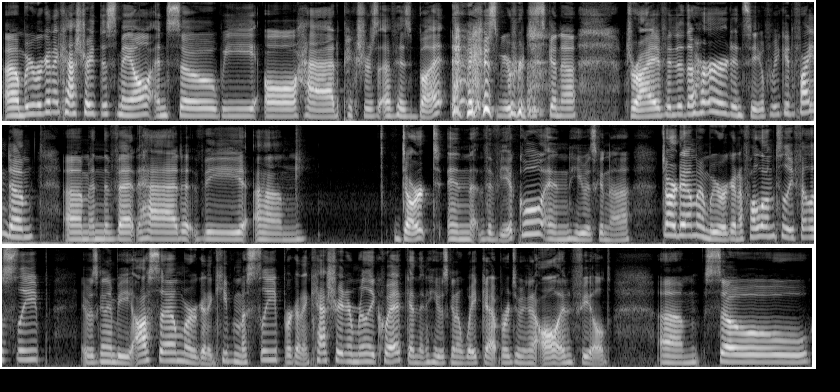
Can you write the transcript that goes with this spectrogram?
um, we were going to castrate this male, and so we all had pictures of his butt because we were just gonna drive into the herd and see if we could find him. Um, and the vet had the um, dart in the vehicle and he was gonna dart him and we were gonna follow him till he fell asleep. It was gonna be awesome. We are gonna keep him asleep. We're gonna castrate him really quick and then he was gonna wake up. We're doing it all in field. Um, so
